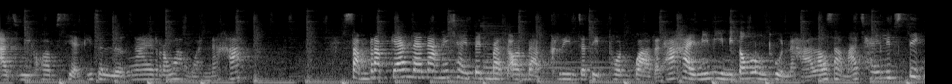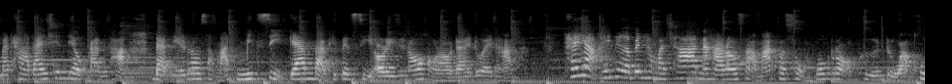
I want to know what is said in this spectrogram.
อาจจะมีความเสี่ยงที่จะเลอะง่ายระหว่างวันนะคะ สำหรับแก้มแนะนำให้ใช้เป็นบลัชออนแบบครีมจะติดทนกว่า แต่ถ้าใครไม่มีไม่ต้องลงทุนนะคะ เราสามารถใช้ลิปสติกมาทาได้เช่นเดียวกันค่ะ แบบนี้เราสามารถมิกซ์สีแก้มแบบที่เป็นสีออริจินอลของเราได้ด้วยนะคะถ้าอยากให้เนื้อเป็นธรรมชาตินะคะ เราสามารถผสมพวกรองพื้นหรือว่าคู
